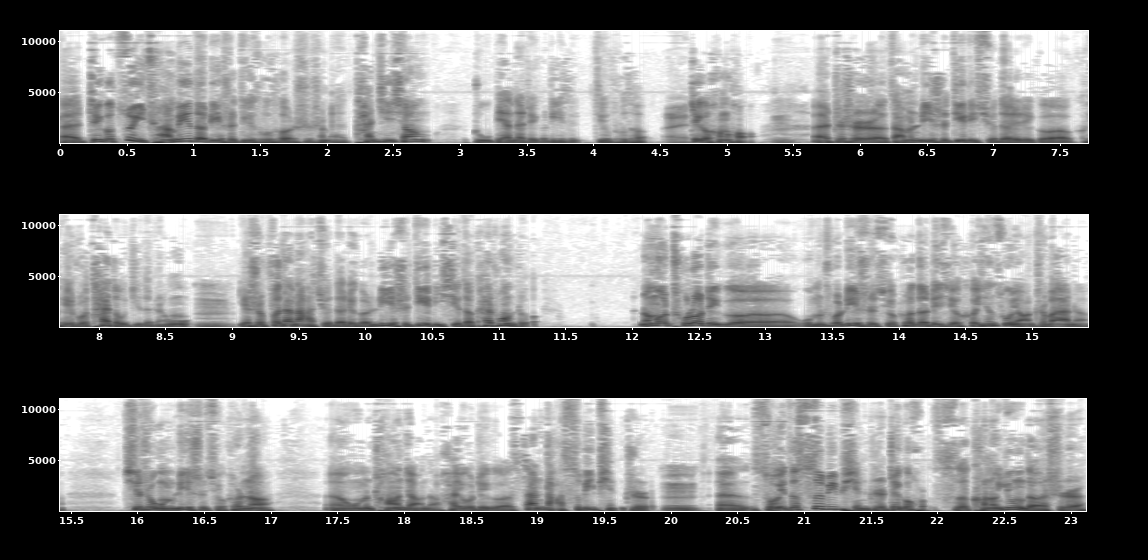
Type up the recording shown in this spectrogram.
哎这个最权威的历史地图册是什么呀？谭其骧主编的这个历史地图册，哎，这个很好。嗯，呃，这是咱们历史地理学的这个可以说泰斗级的人物。嗯，也是复旦大学的这个历史地理系的开创者。那么，除了这个我们说历史学科的这些核心素养之外呢，其实我们历史学科呢，呃，我们常讲的还有这个三大思维品质。嗯，呃，所谓的思维品质这个词，可能用的是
